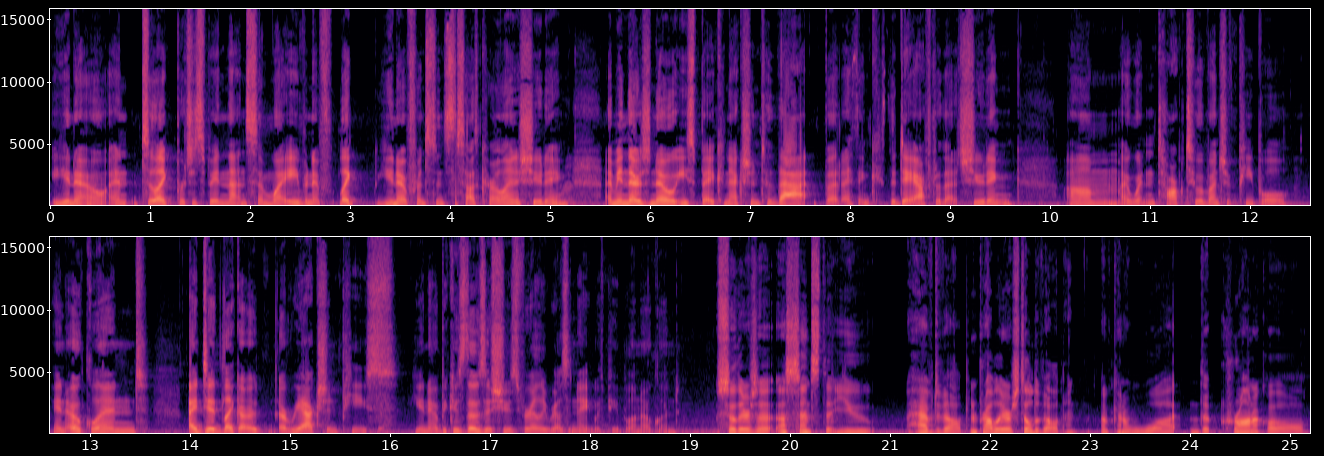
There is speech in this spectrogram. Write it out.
you know, and to like participate in that in some way, even if, like, you know, for instance, the South Carolina shooting. I mean, there's no East Bay connection to that, but I think the day after that shooting, um, I went and talked to a bunch of people in Oakland. I did like a, a reaction piece, you know, because those issues really resonate with people in Oakland. So there's a, a sense that you have developed and probably are still developing of kind of what the Chronicle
